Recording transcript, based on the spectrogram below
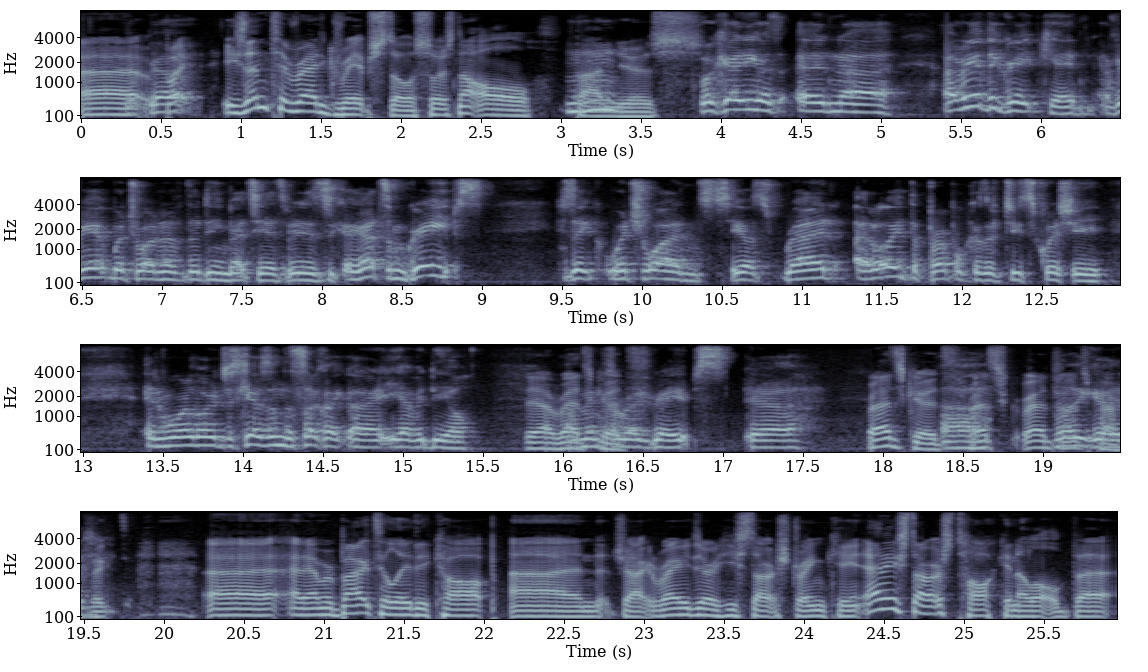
Uh, But he's into red grapes though, so it's not all bad news. Okay, he goes, and uh, I forget the grape kid. I forget which one of the dingbats he is, but he's like, I got some grapes. He's like, which ones? He goes, red. I don't like the purple because they're too squishy. And Warlord just gives him this look like, all right, you have a deal. Yeah, red's I'm in good. for red grapes. Yeah. Red's good. red's red, really red's good. perfect. Uh, and then we're back to Lady Cop and Jack Ryder. He starts drinking and he starts talking a little bit.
